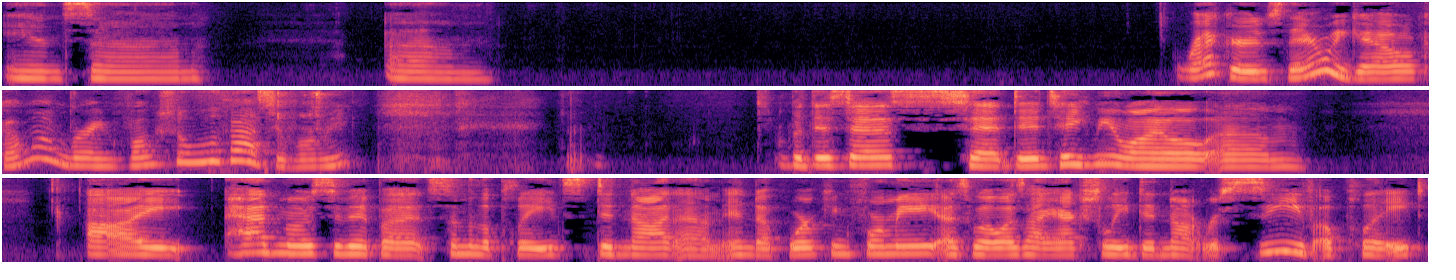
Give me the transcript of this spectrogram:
and some um, records. There we go. Come on, brain, function a little faster for me. But this does set did take me a while. Um, I had most of it, but some of the plates did not um, end up working for me, as well as I actually did not receive a plate.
